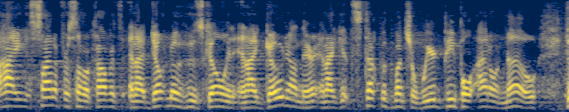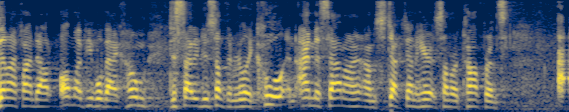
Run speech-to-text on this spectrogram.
I sign up for summer conference and I don't know who's going, and I go down there and I get stuck with a bunch of weird people I don't know, then I find out all my people back home decide to do something really cool and I miss out on it. I'm stuck down here at summer conference. I,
